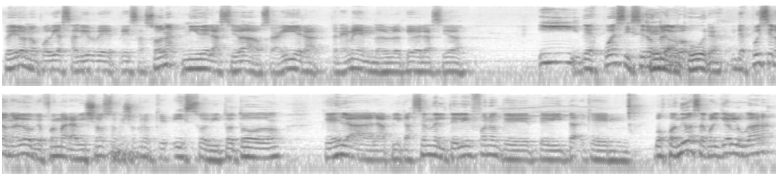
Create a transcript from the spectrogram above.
pero no podías salir de, esa zona ni de la ciudad. O sea, ahí era tremendo el bloqueo de la ciudad. Y después hicieron algo. Después hicieron algo que fue maravilloso, que yo creo que eso evitó todo. Que es la, aplicación del teléfono que te evita. que vos cuando ibas a cualquier lugar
